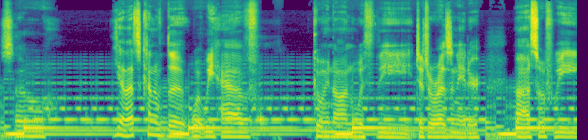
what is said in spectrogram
So yeah, that's kind of the what we have going on with the digital resonator. Uh, so if we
